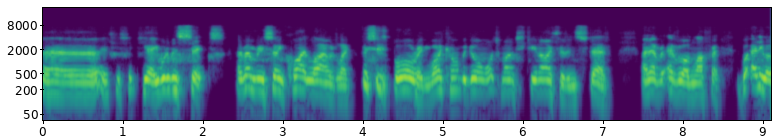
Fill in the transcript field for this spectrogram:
Uh, 86? Yeah, he would have been six. I remember him saying quite loudly, "This is boring. Why can't we go and watch Manchester United instead?" And every, everyone laughing. But anyway,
